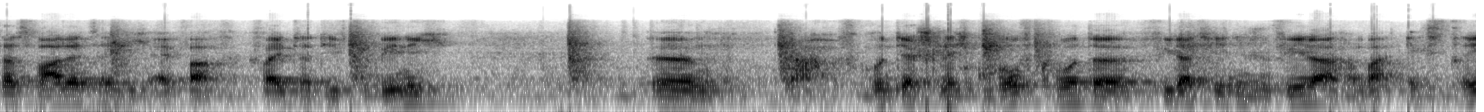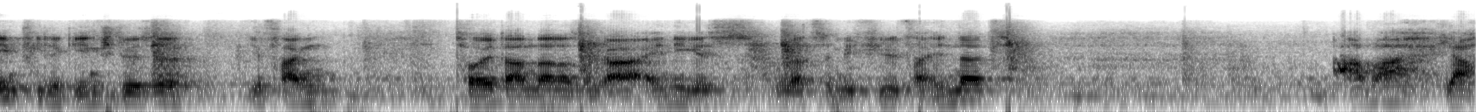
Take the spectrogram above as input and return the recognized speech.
Das war letztendlich einfach qualitativ zu wenig. Ähm, ja, aufgrund der schlechten Wurfquote, vieler technischen Fehler haben wir extrem viele Gegenstöße gefangen. Heute haben da sogar einiges oder ziemlich viel verhindert. Aber ja,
